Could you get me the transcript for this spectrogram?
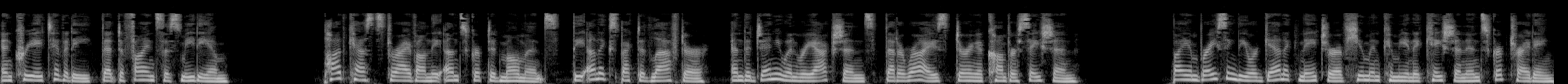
and creativity that defines this medium. Podcasts thrive on the unscripted moments, the unexpected laughter, and the genuine reactions that arise during a conversation. By embracing the organic nature of human communication in scriptwriting,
